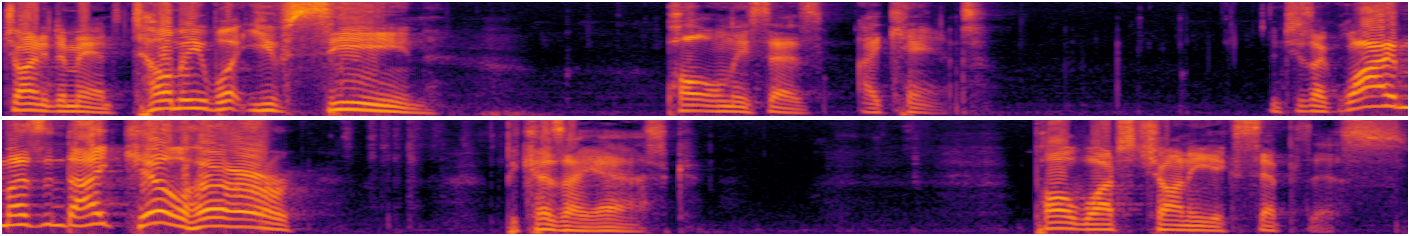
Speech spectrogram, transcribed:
Chani demands, "Tell me what you've seen." Paul only says, "I can't." And she's like, "Why mustn't I kill her?" Because I ask. Paul watched Chani accept this.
